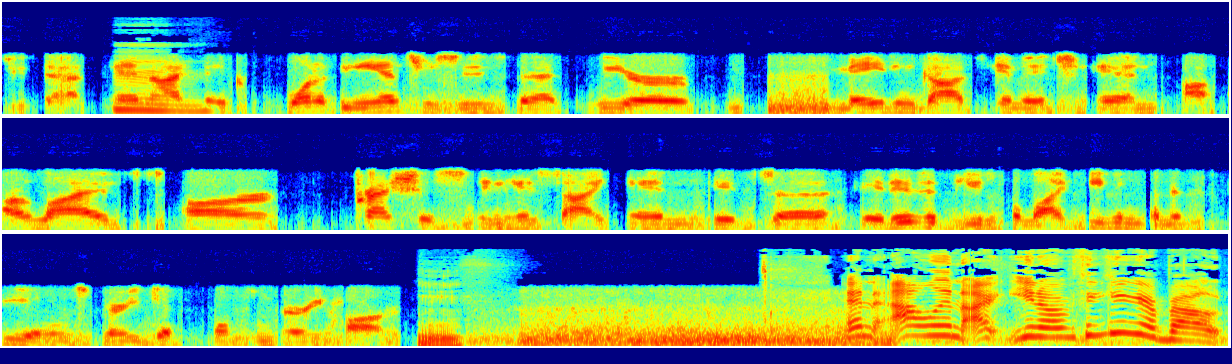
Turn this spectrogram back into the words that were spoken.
to do that. And I Mm. think one of the answers is that we are made in God's image, and our- our lives are precious in His sight. And it's a it is a beautiful life, even when it feels very difficult and very hard. Hmm. And Alan, I you know, I'm thinking about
